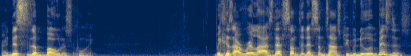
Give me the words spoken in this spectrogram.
Right? This is a bonus point. Because I realize that's something that sometimes people do in business.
